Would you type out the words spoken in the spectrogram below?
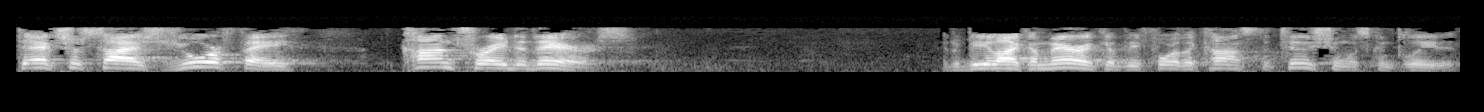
to exercise your faith contrary to theirs. It'll be like America before the Constitution was completed.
